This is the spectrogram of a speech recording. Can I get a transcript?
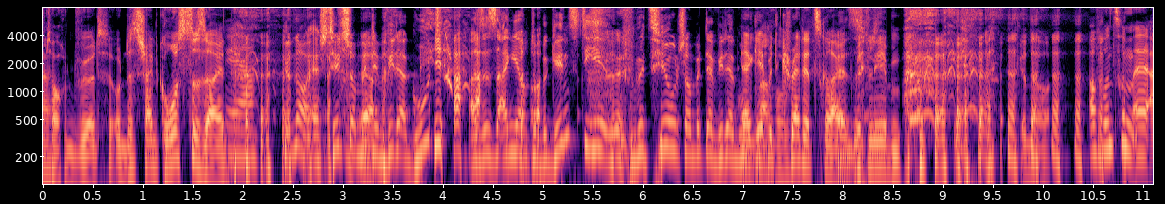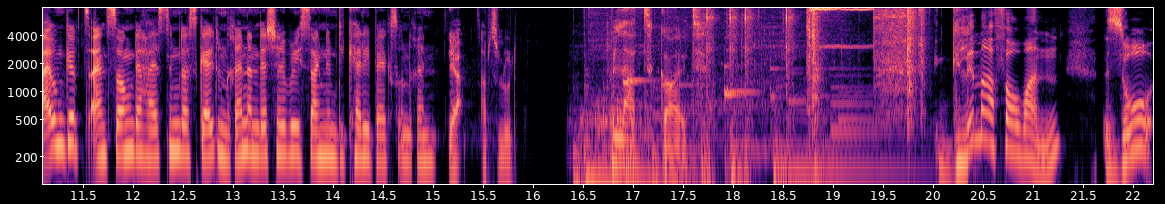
auftauchen wird. Und das scheint groß zu sein. Ja. Genau, er steht schon mit dem Wiedergut. Also es ist eigentlich auch, du beginnst die Beziehung schon mit der Er Wiedergutmachung. geht mit Credits rein, mit Leben. genau. Auf unserem äh, Album gibt es einen Song, der heißt Nimm das Geld und renn. An der Stelle würde ich sagen, nimm die Kelly Bags und renn. Ja, absolut. Blattgold. Glimmer for One, so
